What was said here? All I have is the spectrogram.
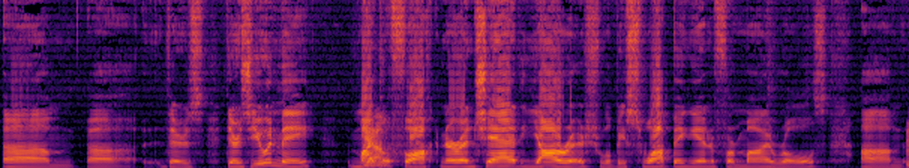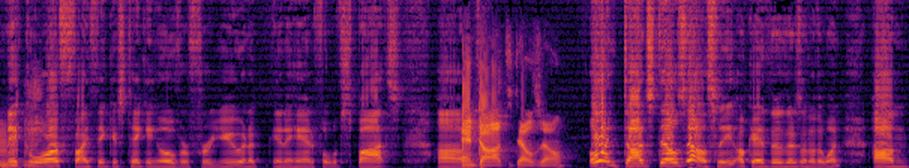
Um, uh, there's there's you and me, Michael Yeah. Faulkner, and Chad Yarish will be swapping in for my roles. Um, Mick Orff, I think, is taking over for you in a in a handful of spots. Um, and Dodds Delzell. Oh, and Dodds Delzell. See, okay, there, there's another one. Um,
